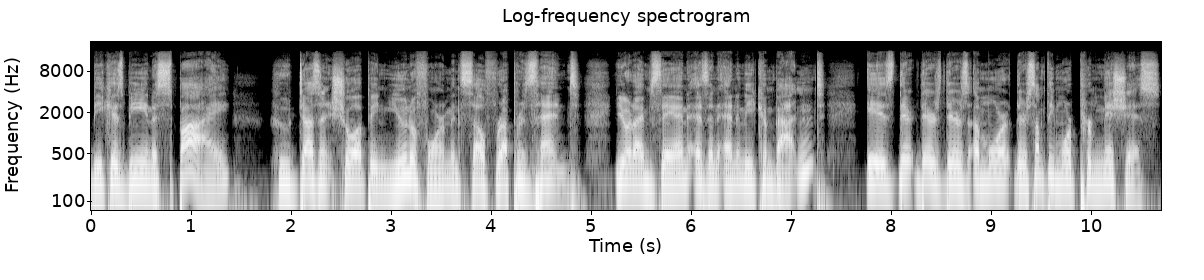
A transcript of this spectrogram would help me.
Because being a spy, who doesn't show up in uniform and self-represent, you know what I'm saying, as an enemy combatant is there there's there's a more there's something more pernicious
